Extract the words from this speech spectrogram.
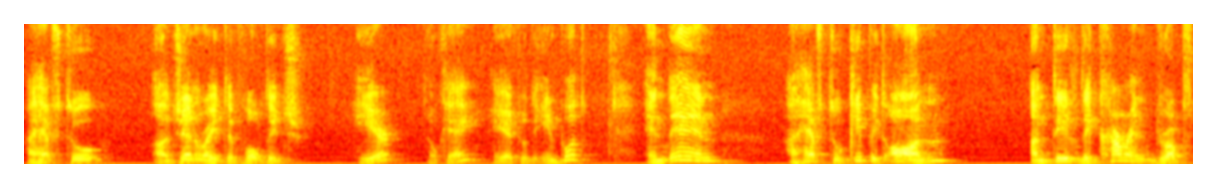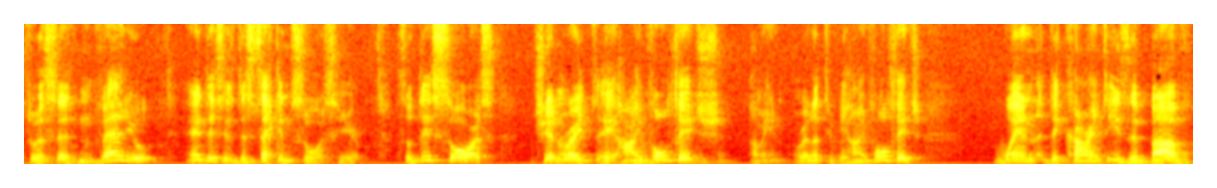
I have to uh, generate a voltage here, okay, here to the input, and then I have to keep it on until the current drops to a certain value, and this is the second source here. So this source generate a high voltage, I mean, relatively high voltage, when the current is above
